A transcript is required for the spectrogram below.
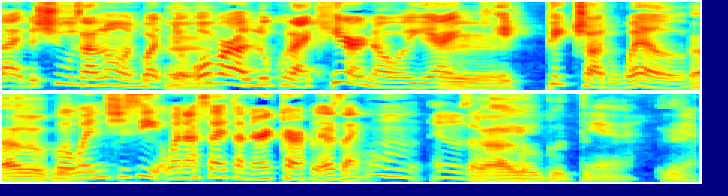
like the shoes alone. But the Yeah. overall look, like here now, yeah, it, Yeah. it pictured well. That look But good. when she see when I saw it on her carpet, I was like, mm, it was okay. That look good to yeah, me. yeah.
